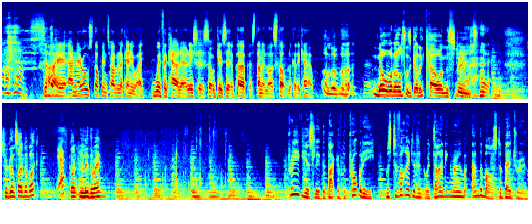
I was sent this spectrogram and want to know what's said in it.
so, and they're all stopping to have a look anyway. With the cow there, at least it sort of gives it a purpose, doesn't it? Like, stop, look at the cow. I love that. No one else has got a cow on the street. Shall we go inside and have a look? Yeah. Go on, you lead the way. Previously, the back of the property was divided into a dining room and the master bedroom.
